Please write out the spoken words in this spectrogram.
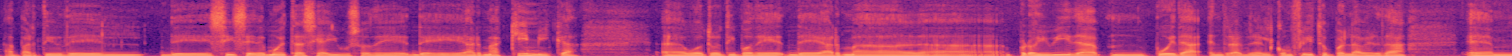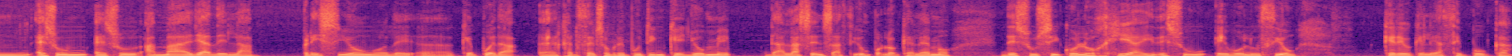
a partir del- de si se demuestra si hay uso de, de armas químicas, eh, u otro tipo de, de arma ah, prohibida mm, pueda entrar en el conflicto, pues la verdad eh, es un, es un, más allá de la presión o de, eh, que pueda ejercer sobre Putin, que yo me da la sensación, por lo que leemos, de su psicología y de su evolución, creo que le hace poca,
